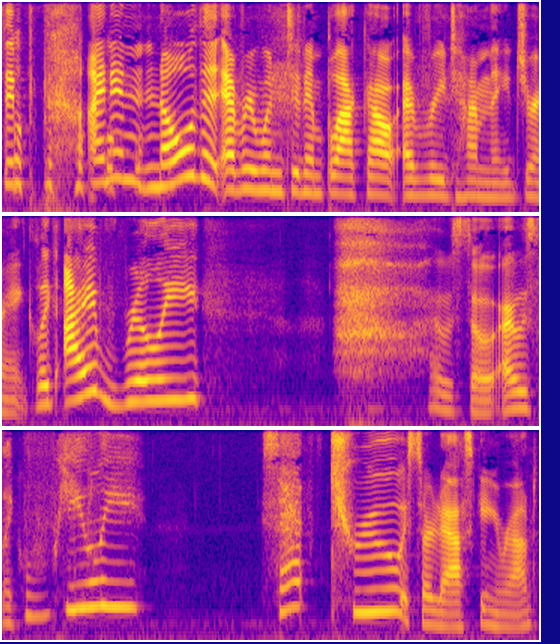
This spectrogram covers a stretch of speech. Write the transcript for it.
that I didn't know that everyone didn't black out every time they drank. Like I really I was so I was like, really? Is that true? I started asking around.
